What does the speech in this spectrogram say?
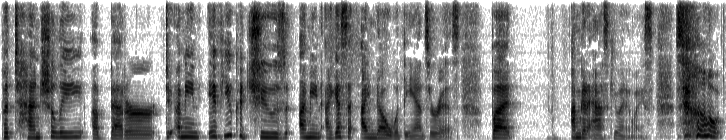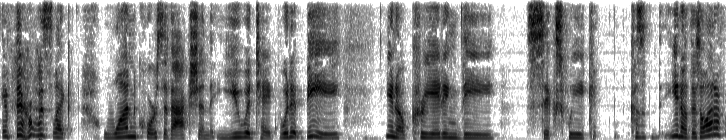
potentially a better i mean if you could choose i mean i guess i know what the answer is but I'm going to ask you anyways. So, if there was like one course of action that you would take, would it be, you know, creating the six week, because, you know, there's a lot of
